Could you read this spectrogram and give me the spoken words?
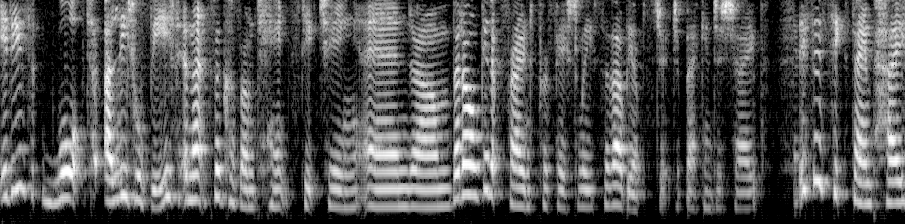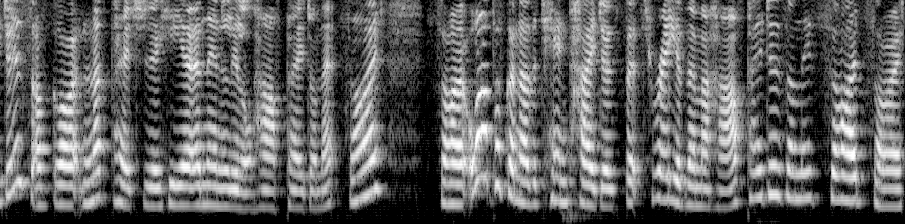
it is warped a little bit, and that's because I'm tent stitching, and um, but I'll get it framed professionally, so they'll be able to stretch it back into shape. This is 16 pages. I've got another page to do here and then a little half page on that side. So all up I've got another 10 pages, but three of them are half pages on this side. So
